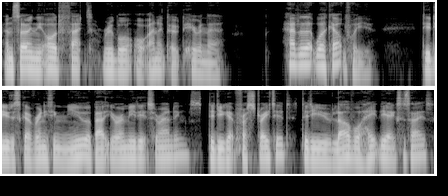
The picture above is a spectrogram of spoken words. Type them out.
and sowing the odd fact, ribble, or anecdote here and there. How did that work out for you? Did you discover anything new about your immediate surroundings? Did you get frustrated? Did you love or hate the exercise?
